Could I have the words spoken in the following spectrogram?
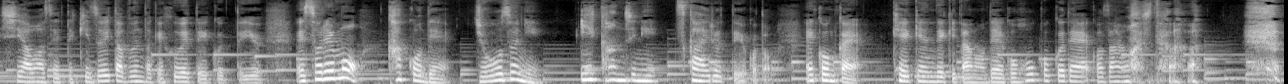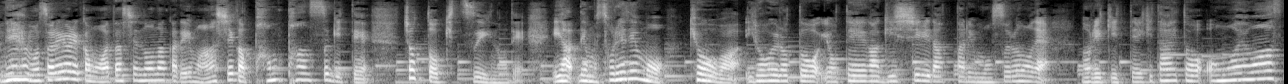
幸せって気づいた分だけ増えていくっていうえそれも過去で上手にいい感じに使えるっていうこと。え今回経験できたのでご報告でございました。ねもうそれよりかも私の中で今足がパンパンすぎてちょっときついので。いやでもそれでも今日はいろいろと予定がぎっしりだったりもするので乗り切っていきたいと思います。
